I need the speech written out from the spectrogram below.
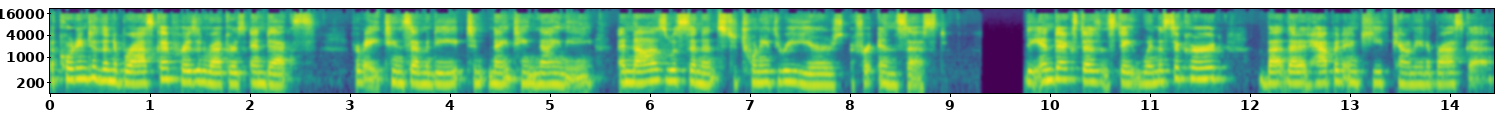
According to the Nebraska Prison Records Index from 1870 to 1990, Enos was sentenced to 23 years for incest. The index doesn't state when this occurred, but that it happened in Keith County, Nebraska,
